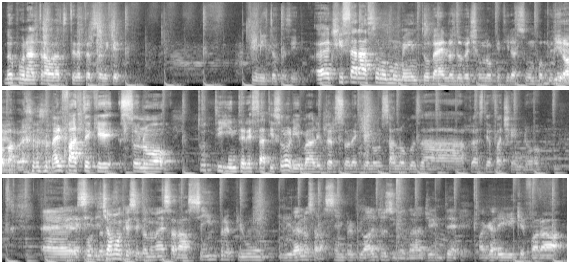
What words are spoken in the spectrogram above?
Dopo un'altra ora tutte le persone che... Finito così. Eh, ci sarà solo un momento bello dove c'è uno che tira su un po' più di BR. roba. Ma il fatto è che sono tutti interessati solo lì, ma le persone che non sanno cosa, cosa stia facendo. Eh, Eh, sì, diciamo che secondo me sarà sempre più. Il livello sarà sempre più alto. Si vedrà gente magari che farà.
